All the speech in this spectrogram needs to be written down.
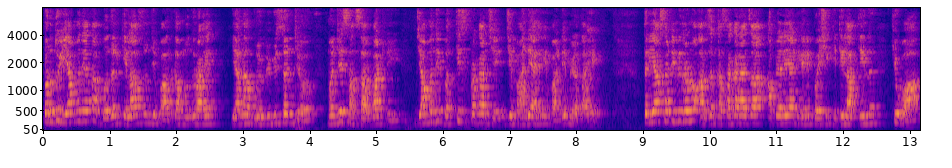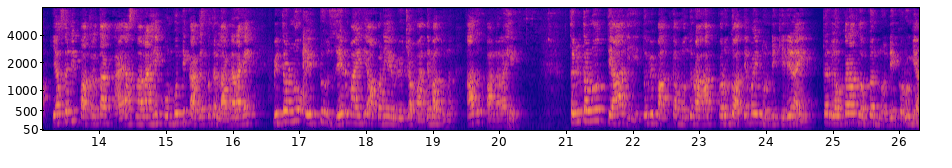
परंतु यामध्ये आता बदल केला असून जे बांधकाम मजूर आहेत यांना गृहोपयोगी संच म्हणजे संसार बाटली ज्यामध्ये बत्तीस प्रकारचे जे भांडे आहे हे भांडे मिळत आहे. तर यासाठी मित्रांनो अर्ज कसा करायचा? आपल्याला या ठिकाणी पैसे किती लागतील? किंवा यासाठी पात्रता काय असणार आहे? कोणकोणती कागदपत्र लागणार आहे? मित्रांनो ए टू झेड माहिती आपण या व्हिडिओच्या माध्यमातून आज पाहणार आहे. तर मित्रांनो त्याआधी तुम्ही बांधकाम मजूर आहात परंतु अद्यापही नोंदणी केली नाही तर लवकरात लवकर नोंदणी करून घ्या.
